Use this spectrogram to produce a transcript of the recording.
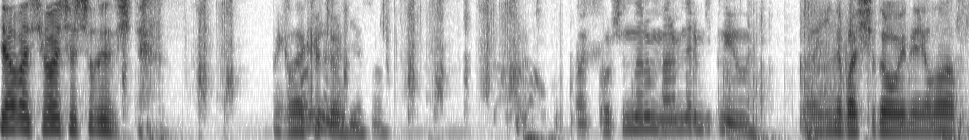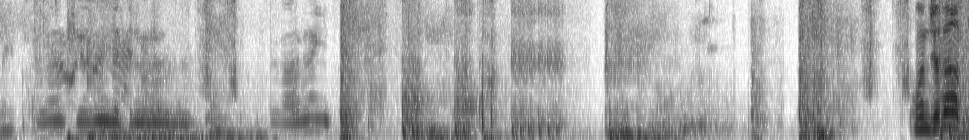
Yavaş yavaş açılıyoruz işte. Ne kadar Sorun kötü. ne diye sor. Bak kurşunlarım, mermilerim gitmiyor mu? Ben yine başladı oyuna yalan atmayı. Bunlar çözüm getirmemiz lazım. Harbiden gitti. Onca da az.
